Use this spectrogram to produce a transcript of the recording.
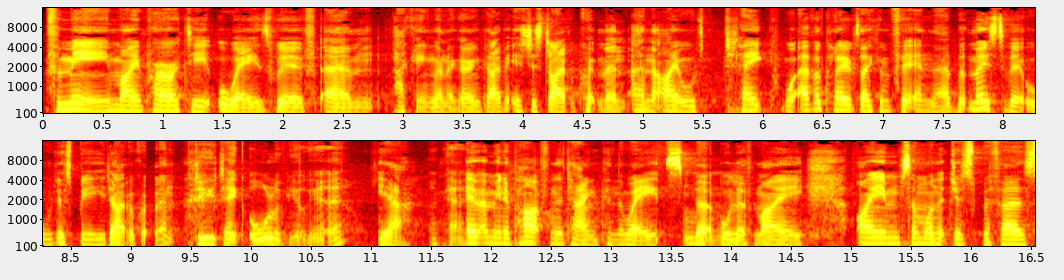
for me, my priority always with um, packing when I go and diving is just dive equipment, and I will take whatever clothes I can fit in there. But most of it will just be dive equipment. Do you take all of your gear? Yeah. Okay. I mean, apart from the tank and the weights, but Mm. all of my, I am someone that just prefers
